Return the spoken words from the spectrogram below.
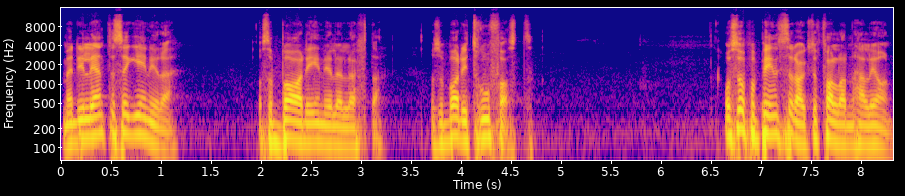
men de lente seg inn i det. Og så ba de inn i det løftet. Og så ba de trofast. Og så på pinsedag så faller Den hellige ånd.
